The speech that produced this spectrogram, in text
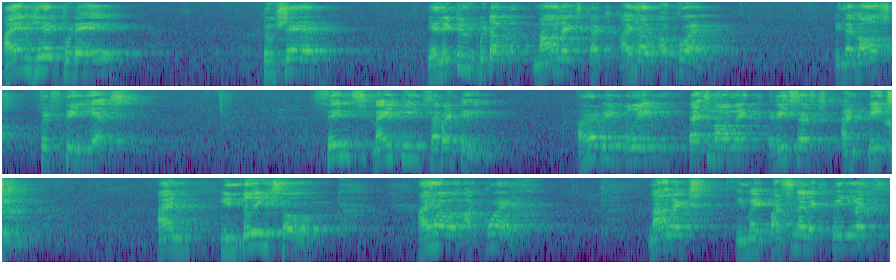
I am here today to share a little bit of knowledge that I have acquired in the last 50 years. Since 1970, I have been doing taxonomic research and teaching, and in doing so, I have acquired knowledge in my personal experience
